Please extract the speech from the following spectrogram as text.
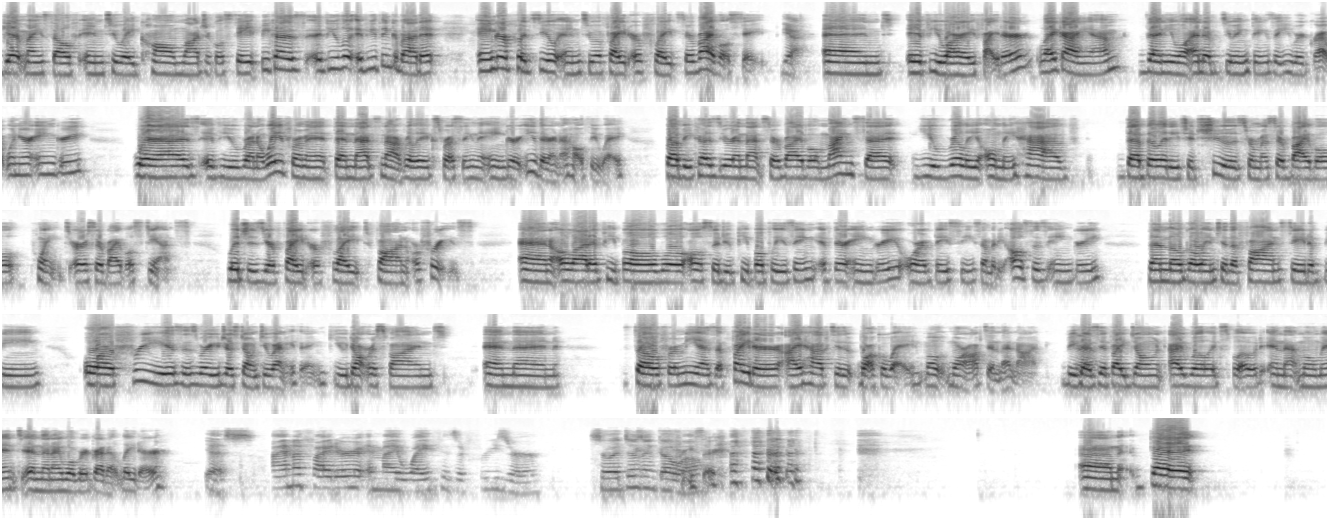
get myself into a calm, logical state because if you look if you think about it, anger puts you into a fight or flight survival state. Yeah. And if you are a fighter, like I am, then you will end up doing things that you regret when you're angry. Whereas if you run away from it, then that's not really expressing the anger either in a healthy way. But because you're in that survival mindset, you really only have the ability to choose from a survival point or a survival stance, which is your fight or flight, fawn, or freeze. And a lot of people will also do people pleasing if they're angry or if they see somebody else is angry, then they'll go into the fawn state of being. Or freeze is where you just don't do anything. You don't respond. And then so for me as a fighter, I have to walk away mo- more often than not because yeah. if I don't, I will explode in that moment and then I will regret it later. Yes. I'm a fighter and my wife is a freezer. So it doesn't go freezer. well. um, but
